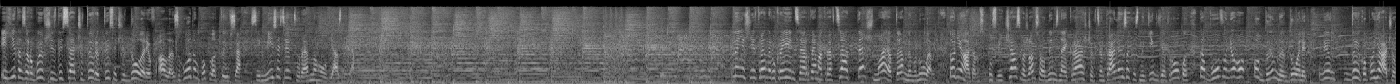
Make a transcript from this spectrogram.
Ігіта заробив 64 тисячі доларів, але згодом поплатився сім місяців тюремного ув'язнення. Нинішній тренер українця Артема Кравця теж має темне минуле. Тоні Адамс у свій час вважався одним з найкращих центральних захисників Європи, та був у нього один недолік. Він дико поячив.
